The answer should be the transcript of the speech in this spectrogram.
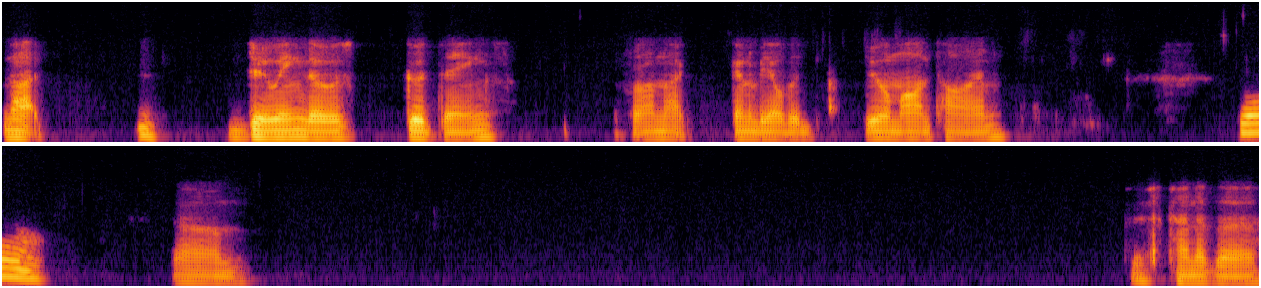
not doing those good things. So I'm not going to be able to do them on time. Yeah. Um, there's kind of the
